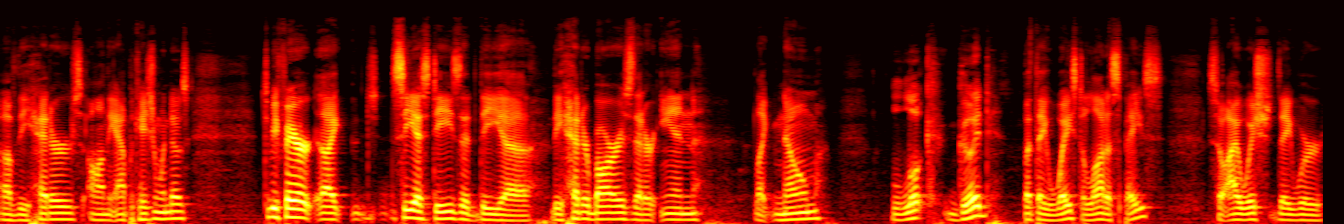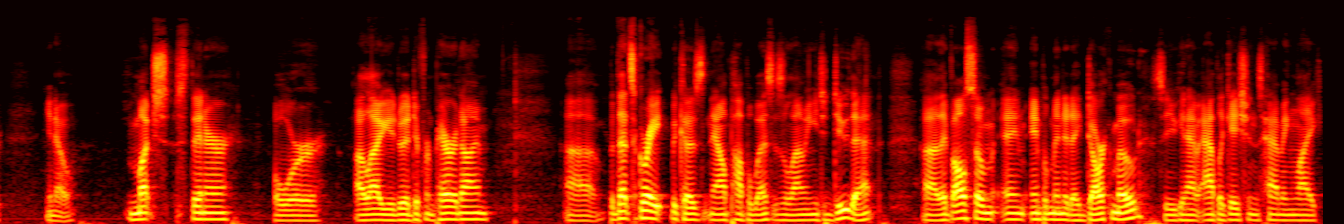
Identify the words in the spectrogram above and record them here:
of the headers on the application windows. To be fair, like CSDs, that the uh, the header bars that are in like GNOME look good, but they waste a lot of space. So I wish they were, you know, much thinner or allow you to do a different paradigm. Uh, but that's great because now Pop! OS is allowing you to do that. Uh, they've also Im- implemented a dark mode, so you can have applications having like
